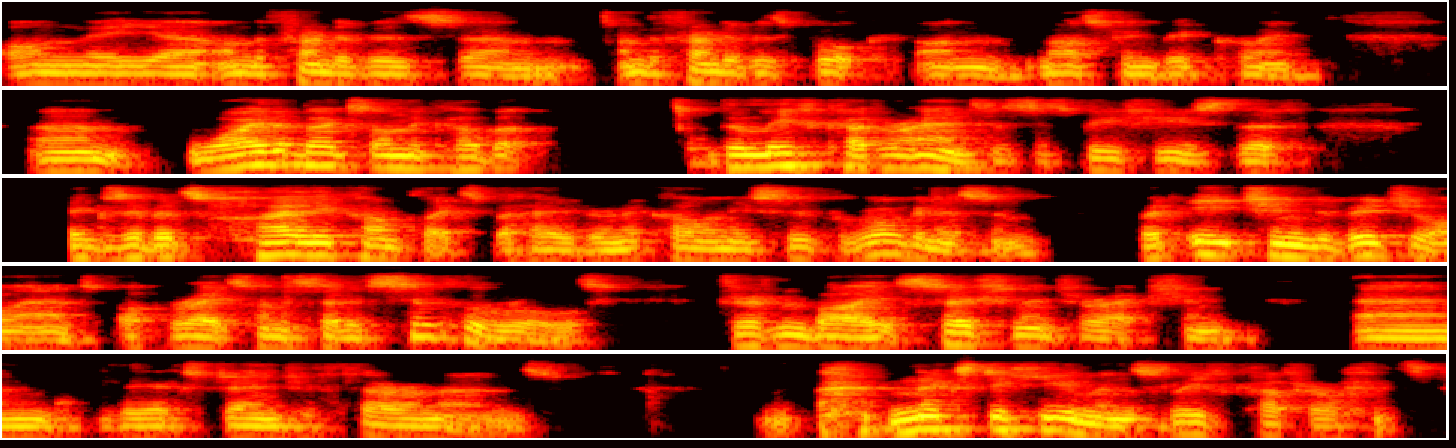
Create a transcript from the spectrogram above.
on the uh, on the front of his um, on the front of his book on mastering Bitcoin. Um, why the bugs on the cover? The leafcutter ant is a species that exhibits highly complex behavior in a colony superorganism, but each individual ant operates on a set of simple rules driven by social interaction and the exchange of pheromones. Next to humans, leafcutter ants.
